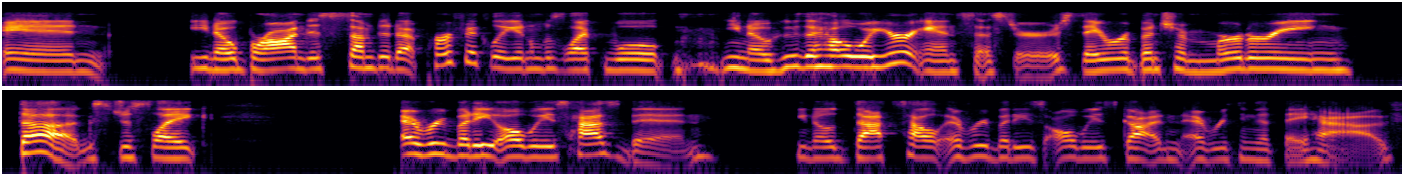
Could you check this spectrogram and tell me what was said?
And you know, Bronn just summed it up perfectly and was like, "Well, you know, who the hell were your ancestors? They were a bunch of murdering thugs, just like everybody always has been. You know, that's how everybody's always gotten everything that they have."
